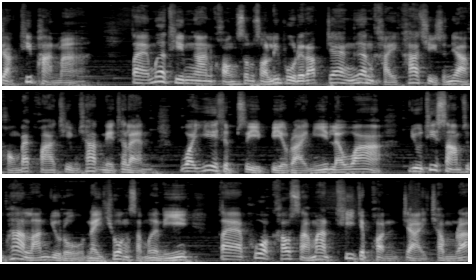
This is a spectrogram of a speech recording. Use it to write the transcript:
จากที่ผ่านมา แต่เมื่อทีมงานของสโมสรลิเวอร์พูได้รับแจ้งเงื่อนไขค่าฉีกสัญญาของแบ็คขวาทีมชาติเนเธอร์แลนด์วัย 24 ปีรายนี้แล้วว่าอยู่ที่ 35 ล้านยูโรในช่วงซัมเมอร์นี้ แต่พวกเขาสามารถที่จะผ่อนจ่ายชำระ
